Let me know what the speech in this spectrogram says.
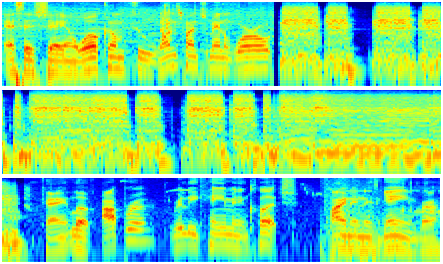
SSJ, and welcome to One Punch Man World. Okay, look, Opera really came in clutch finding this game, bro.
